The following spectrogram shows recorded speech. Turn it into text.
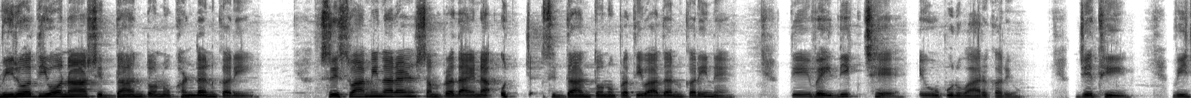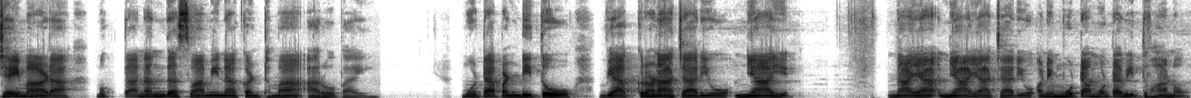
વિરોધીઓના સિદ્ધાંતોનું ખંડન કરી, શ્રી સ્વામિનારાયણ સંપ્રદાયના ઉચ્ચ સિદ્ધાંતોનું પ્રતિવાદન કરીને તે વૈદિક છે એવું પુરવાર કર્યું. જેથી વિજયમાળા મુક્તાનંદ સ્વામીના કંઠમાં આરોપાઈ. મોટા પંડિતો, વ્યાકરણાચાર્યો, ન્યાય, ન્યાયા, ન્યાયાચાર્યો અને મોટા મોટા વિદ્વાનો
